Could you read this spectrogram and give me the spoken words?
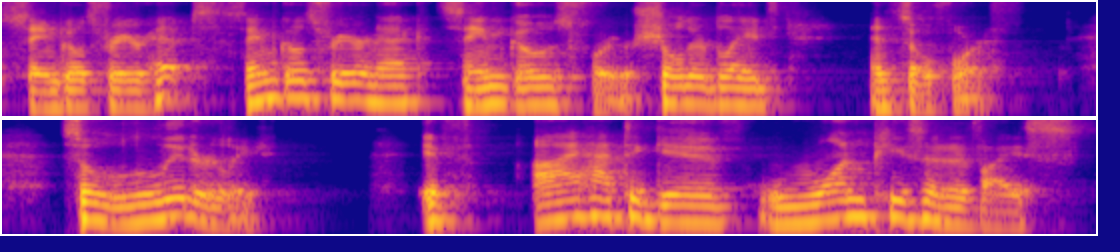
Same goes for your hips, same goes for your neck, same goes for your shoulder blades, and so forth. So, literally, if I had to give one piece of advice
